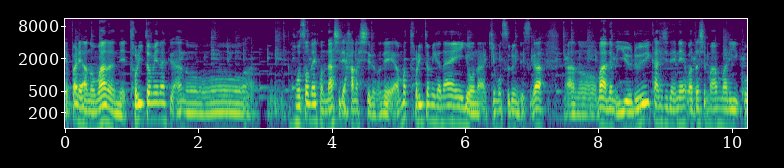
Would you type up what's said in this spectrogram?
やっぱりあの、まだね、取り留めなく、あのー、放送台本なしで話してるので、あんま取り留めがないような気もするんですが、あのー、まあでも、ゆるい感じでね、私もあんまりこ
